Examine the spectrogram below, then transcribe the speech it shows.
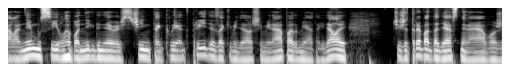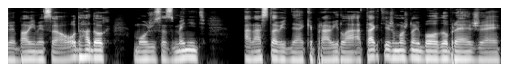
ale nemusí, lebo nikdy nevieš, s čím ten klient príde, s akými ďalšími nápadmi a tak ďalej. Čiže treba dať jasne najavo, že bavíme sa o odhadoch, môžu sa zmeniť a nastaviť nejaké pravidlá. A taktiež možno by bolo dobré, že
